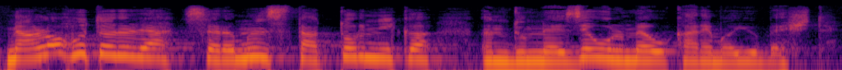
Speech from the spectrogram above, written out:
Mi-am luat hotărârea să rămân statornică în Dumnezeul meu care mă iubește.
